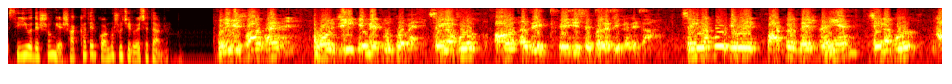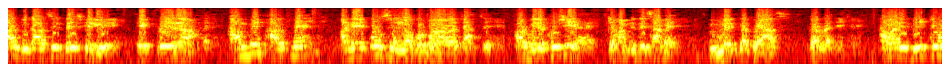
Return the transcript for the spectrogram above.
সিইওদের সঙ্গে সাক্ষাতের কর্মসূচি রয়েছে তার मुझे विश्वास है फोर जी के नेतृत्व में सिंगापुर और अधिक तेजी से प्रगति करेगा सिंगापुर केवल एक पार्टनर देश नहीं है सिंगापुर हर विकासशील देश के लिए एक प्रेरणा है हम भी भारत में अनेकों सिंगापुर बनाना चाहते हैं और मुझे खुशी है कि हम इस दिशा में मिलकर प्रयास कर रहे हैं हमारे बीच जो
